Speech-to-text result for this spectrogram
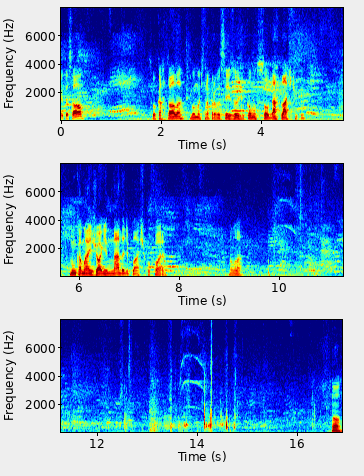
Oi pessoal, sou Cartola, vou mostrar para vocês hoje como soldar plástico. Nunca mais jogue nada de plástico fora. Vamos lá. Bom,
